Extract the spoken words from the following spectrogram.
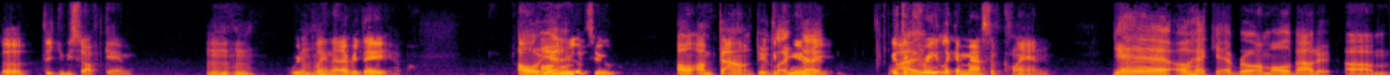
the the Ubisoft game, Mm-hmm. we've been Mhm. playing that every day Oh yeah. Rule of Two Oh, I'm down, dude. Like that. community. we have to I- create like a massive clan. Yeah. Oh heck yeah, bro. I'm all about it. Um,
